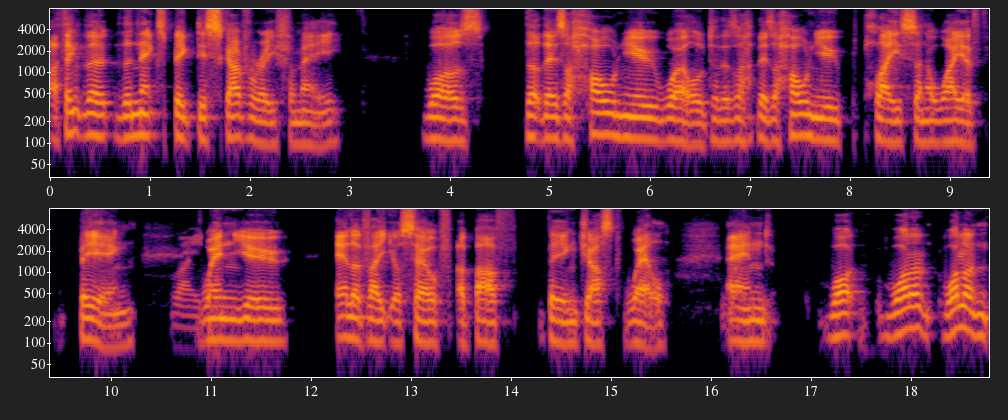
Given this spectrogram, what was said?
I think the the next big discovery for me was that there's a whole new world. There's a there's a whole new place and a way of being right. when you elevate yourself above being just well. Right. And what what what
